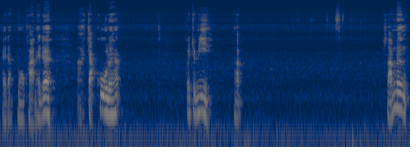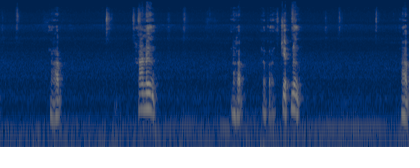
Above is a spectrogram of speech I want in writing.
ใครดับมองผ่านได้เด้อจับคู่เลยฮะ ก็จะมีนะครับสามหนึ่งนะครับห้าหนึ่งนะครับ แล้วก็เจ็ดหนึ่งนะครับ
